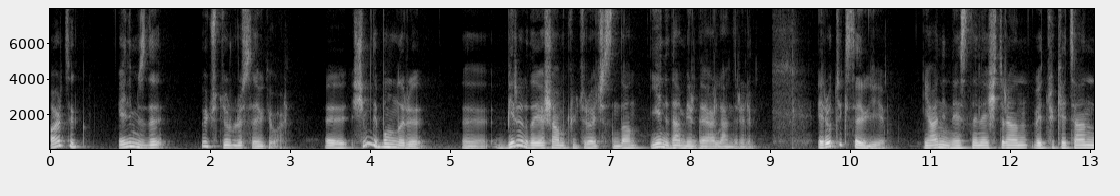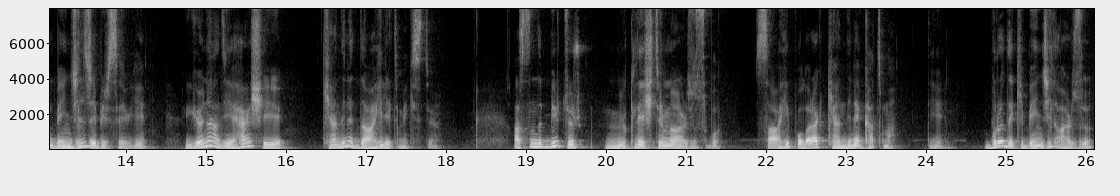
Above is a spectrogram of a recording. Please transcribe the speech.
Artık elimizde üç türlü sevgi var. Ee, şimdi bunları e, bir arada yaşam kültürü açısından yeniden bir değerlendirelim. Erotik sevgiyi yani nesneleştiren ve tüketen bencilce bir sevgi yöneldiği her şeyi kendine dahil etmek istiyor. Aslında bir tür mülkleştirme arzusu bu. Sahip olarak kendine katma diyelim. Buradaki bencil arzu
